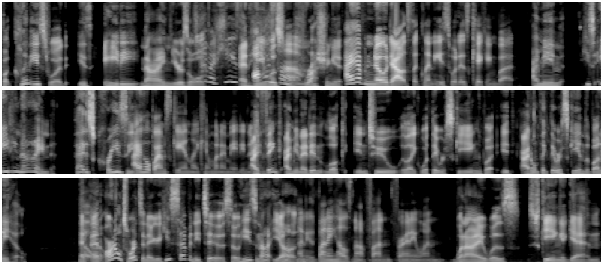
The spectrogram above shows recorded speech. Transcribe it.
but Clint Eastwood is 89 years old Yeah, but he's and he was crushing it. I have no doubts that Clint Eastwood is kicking butt. I mean, he's 89. That is crazy. I hope I'm skiing like him when I'm 89. I think. I mean, I didn't look into like what they were skiing, but it. I don't think they were skiing the bunny hill. And, No. and Arnold Schwarzenegger, he's 72, so he's not young. Honey, Bunny Hill's not fun for anyone. When I was skiing again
